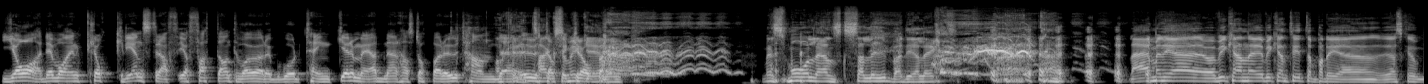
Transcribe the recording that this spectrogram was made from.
ja, det var en klockren straff. Jag fattar inte vad Öregård tänker med när han stoppar ut handen så utanför mycket kroppen. Erik. Med småländsk saliba-dialekt. Nej, men det, vi, kan, vi kan titta på det. Jag ska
